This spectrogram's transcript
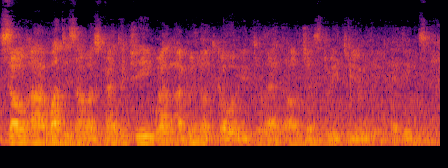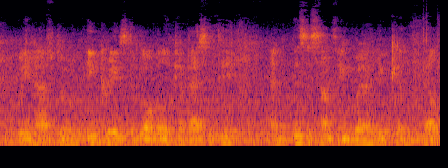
So uh, what is our strategy? Well, I will not go into that. I'll just read to you the headings. We have to increase the global capacity, and this is something where you can help.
